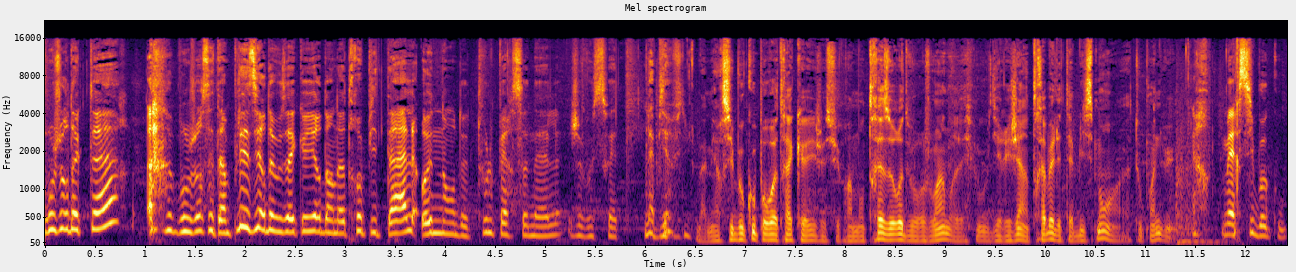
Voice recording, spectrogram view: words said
Bonjour docteur. Bonjour, c'est un plaisir de vous accueillir dans notre hôpital. Au nom de tout le personnel, je vous souhaite la bienvenue. Bah, merci beaucoup pour votre accueil. Je suis vraiment très heureux de vous rejoindre et vous dirigez un très bel établissement à tout point de vue. Oh, merci beaucoup.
